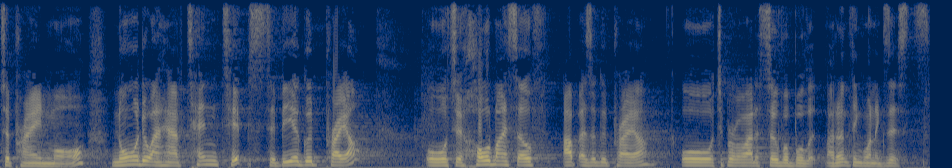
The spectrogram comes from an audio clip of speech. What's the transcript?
to praying more, nor do I have 10 tips to be a good prayer, or to hold myself up as a good prayer, or to provide a silver bullet. I don't think one exists.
